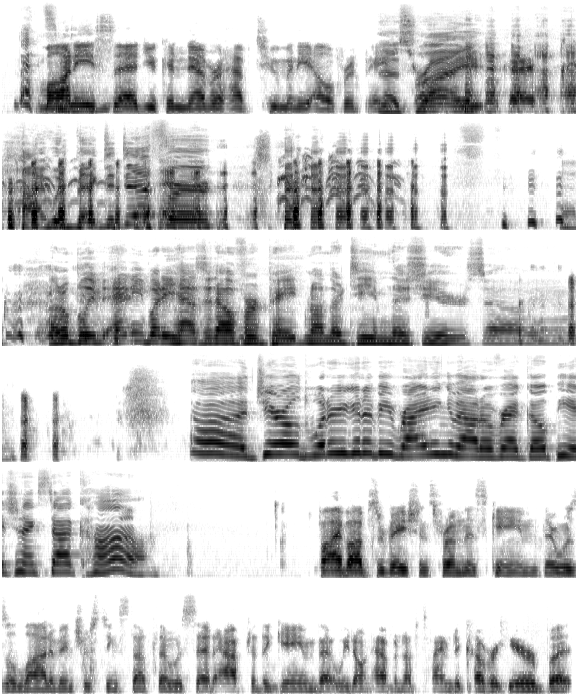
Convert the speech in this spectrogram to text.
That's Monty mean. said you can never have too many Elfrid Payton. That's brothers. right. Okay. I would beg to differ. I don't believe anybody has an Elfrid Payton on their team this year. So. Uh, Gerald, what are you going to be writing about over at gophnx.com? Five observations from this game. There was a lot of interesting stuff that was said after the game that we don't have enough time to cover here, but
